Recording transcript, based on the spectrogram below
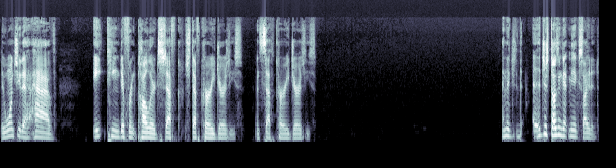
They want you to have 18 different colored Steph, Steph Curry jerseys and Seth Curry jerseys. And it, it just doesn't get me excited.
